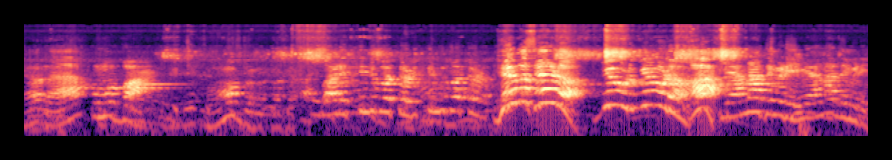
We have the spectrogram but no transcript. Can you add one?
ఎవర్రా? ఉమ్మబ్బా వాడు తిండిపోతాడు తిండిపోతాడు భీమసేనుడు భీముడు భీముడు. మీ అన్నా తిమిడి మీ అన్నా తిమిడి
